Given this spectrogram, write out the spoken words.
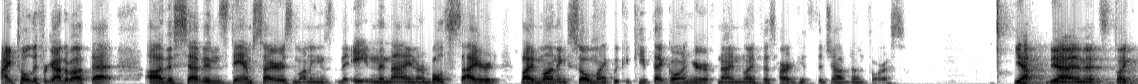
I totally forgot about that. Uh, the sevens, dam sires, Munnings, the eight and the nine are both sired by Munning. So, Mike, we could keep that going here if Nine Life is Hard gets the job done for us. Yeah, yeah, and that's like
